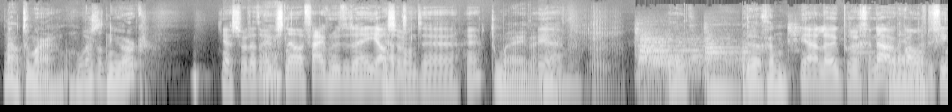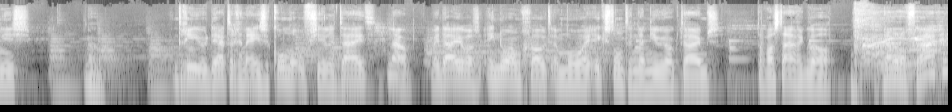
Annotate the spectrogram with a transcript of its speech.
Nou, doe maar. Hoe was dat New York? Ja, zullen we dat er even snel in vijf minuten doorheen jassen? Ja, want, eh, hè? Doe maar even. Ja, Leuk. Bruggen. ja, leuk, Brugge. Nou, ik kwam op de finish. Nou, 3 uur 30 en 1 seconde officiële tijd. Nou, medaille was enorm groot en mooi. Ik stond in de New York Times. Dat was het eigenlijk wel. Zijn er nog vragen?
